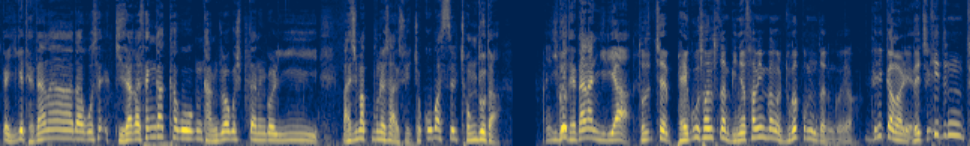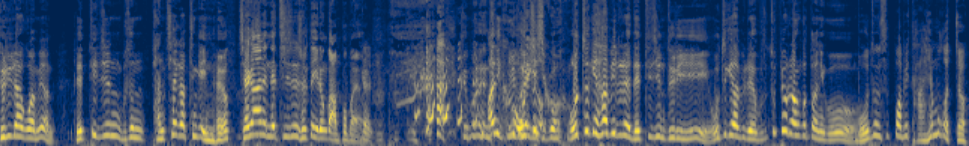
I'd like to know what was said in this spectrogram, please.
그러니까 이게 대단하다고 세- 기자가 생각하고 혹은 강조하고 싶다는 걸 이 마지막 분에서 알 수 있죠. 꼽았을 정도다. 아니, 이거 도- 대단한 일이야. 도대체 배구 선수단 미녀 3인방을 누가 꼽는다는 거예요? 그니까 말이에요. 네티즌들이라고 하면 네티즌 무슨 단체 같은 게 있나요? 제가 아는 네티즌은 절대 이런 거 안 뽑아요. 그러니까 그분은 아니 그거 어쩌, 계시고 어떻게 합의를 해 네티즌들이 어떻게 합의를 해 무슨 투표를 한 것도 아니고 모든 수법이 다 해먹었죠.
